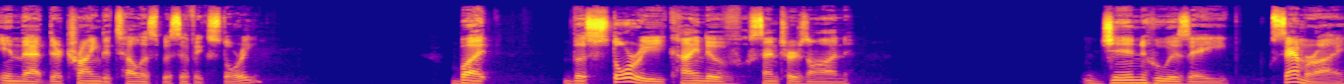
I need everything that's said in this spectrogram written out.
in that they're trying to tell a specific story. But the story kind of centers on Jin, who is a samurai,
